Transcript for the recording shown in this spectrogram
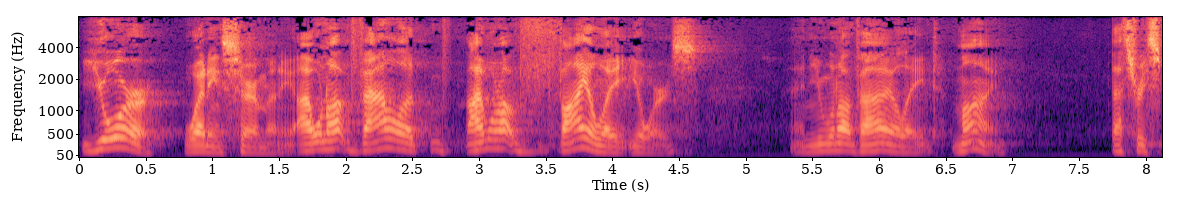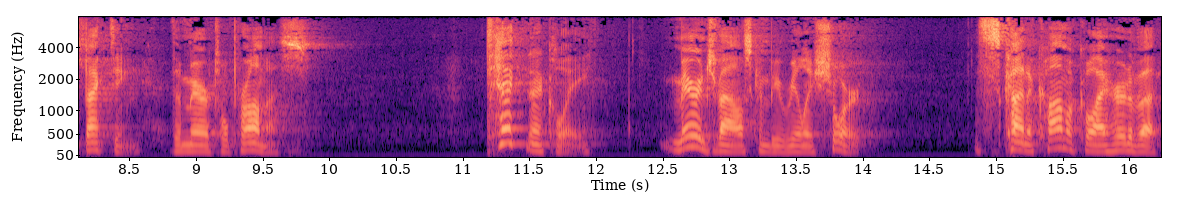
your wedding ceremony. I will not, I will not violate yours, and you will not violate mine. That's respecting the marital promise. Technically, marriage vows can be really short. This is kind of comical. I heard of a,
